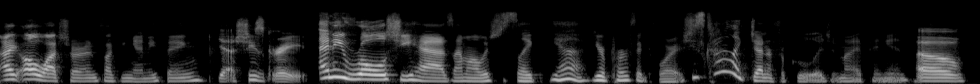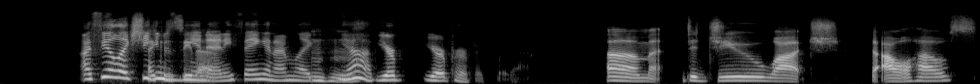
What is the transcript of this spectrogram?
I, I'll watch her in fucking anything. Yeah, she's great. Any role she has, I'm always just like, yeah, you're perfect for it. She's kind of like Jennifer Coolidge, in my opinion. Oh, I feel like she can can just be in anything, and I'm like, Mhm. yeah, you're you're perfect for that. um, did you watch The Owl House,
